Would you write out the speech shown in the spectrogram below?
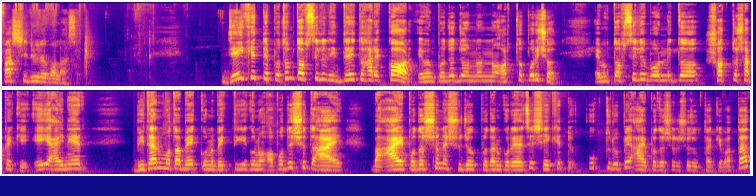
ফার্স্ট শিডিউলে বলা আছে। যেই ক্ষেত্রে প্রথম তফসিলে নির্ধারিত হারে কর এবং প্রযোজ্য অন্যান্য অর্থ পরিশোধ এবং তফসিলে বর্ণিত সত্য সাপেক্ষে এই আইনের বিধান মোতাবেক কোনো ব্যক্তিকে কোনো অপদর্শিত আয় বা আয় প্রদর্শনের সুযোগ প্রদান করে আছে সেই ক্ষেত্রে উক্তরূপে আয় প্রদর্শনের সুযোগ থাকে। অর্থাৎ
